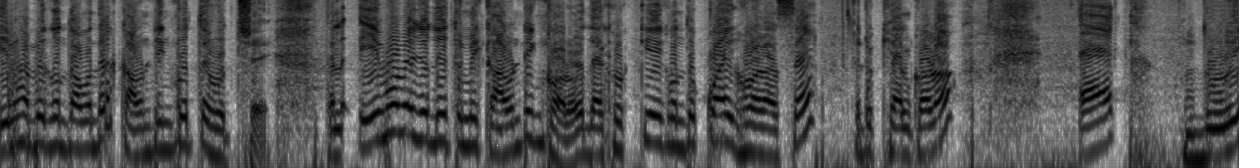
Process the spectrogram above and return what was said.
এইভাবে কিন্তু আমাদের কাউন্টিং করতে হচ্ছে। তাহলে এইভাবে যদি তুমি কাউন্টিং করো, দেখো কে কিন্তু কয় ঘর আছে, একটু খেয়াল করো। এক, দুই,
